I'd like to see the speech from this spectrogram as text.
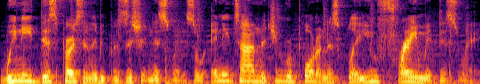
we need this person to be positioned this way. So anytime that you report on this play, you frame it this way.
